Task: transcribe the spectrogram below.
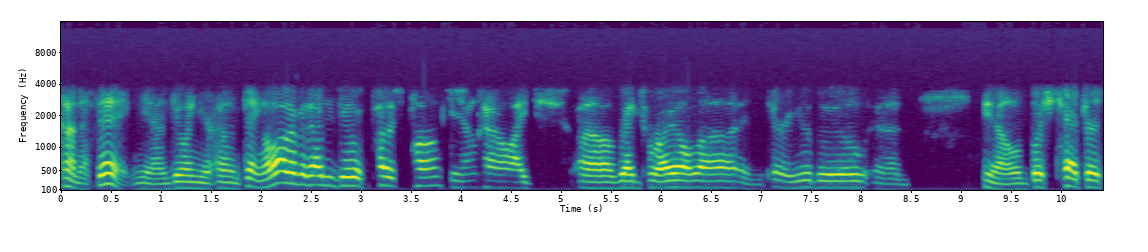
kind of thing. You know, doing your own thing. A lot of it had to do with post punk. You know, kind of like uh, Reg Toriola and Pere Ubu and you know Bush Tetras.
